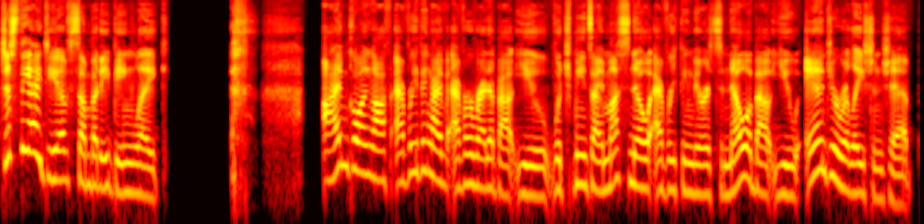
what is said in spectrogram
Just the idea of somebody being like, I'm going off everything I've ever read about you, which means I must know everything there is to know about you and your relationship.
